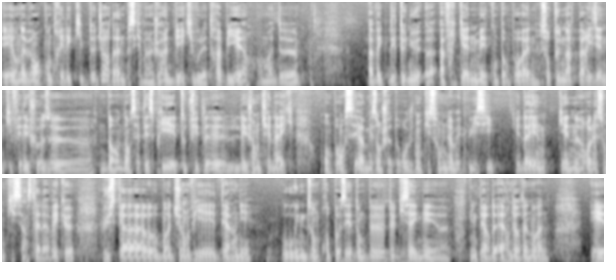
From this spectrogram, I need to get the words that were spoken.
Et on avait rencontré l'équipe de Jordan parce qu'il y avait un joueur NBA qui voulait être habillé en mode avec des tenues euh, africaines mais contemporaines, surtout une marque parisienne qui fait des choses euh, dans, dans, cet esprit. Et tout de suite, les, gens de chez Nike ont pensé à Maison Château Rouge, donc ils sont venus avec lui ici. Et là, il y, a une, relation qui s'installe avec eux jusqu'au mois de janvier dernier, où ils nous ont proposé donc de, de designer euh, une paire de Air Jordan One et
